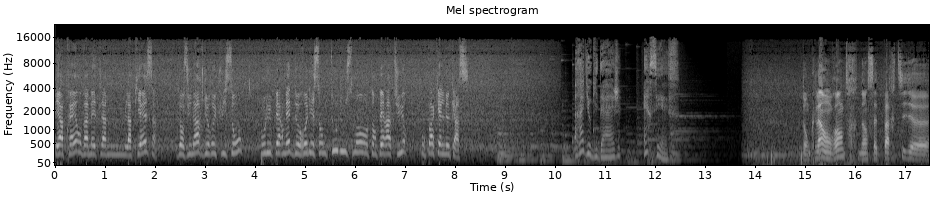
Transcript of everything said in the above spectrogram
Et après, on va mettre la, la, pièce dans une arche de recuisson pour lui permettre de redescendre tout doucement en température pour pas qu'elle ne casse. Radio Guidage, RCF. Donc là, on rentre dans cette partie euh,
